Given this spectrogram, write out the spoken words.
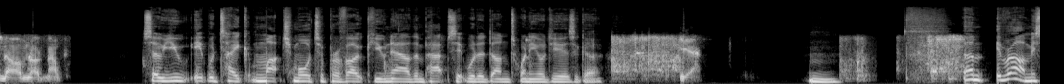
No, I'm not now. So you, it would take much more to provoke you now than perhaps it would have done 20 odd years ago. Yeah. Hmm. Um, Iram, is...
